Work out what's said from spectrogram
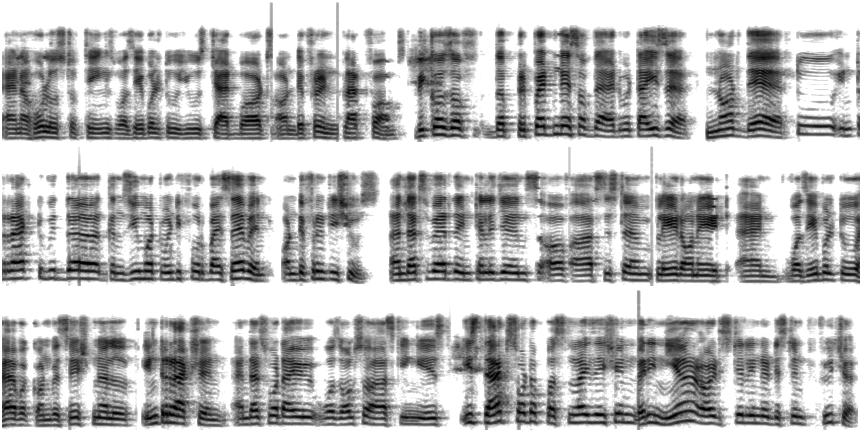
and a whole host of things, was able to use chatbots on different platforms because of the preparedness of the advertiser not there to interact with the consumer 24 by 7 on different issues. And that's where the intelligence of our system played on it and was able to have a conversational interaction. And that's what I was also asking is, is that sort of personalization very near or it's still in a distant future?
